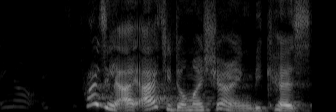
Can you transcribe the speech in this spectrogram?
you know, surprisingly, I actually don't mind sharing because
